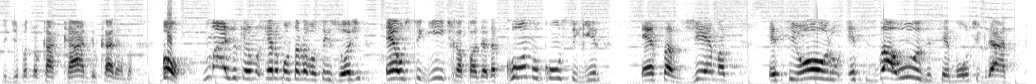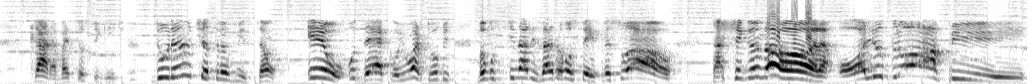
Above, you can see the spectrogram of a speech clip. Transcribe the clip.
pediu pra trocar carta e o caramba. Bom, mas o que eu quero mostrar pra vocês hoje é o seguinte, rapaziada, como conseguir essas gemas esse ouro, esses baús, esse emote grátis. Cara, vai ser o seguinte, durante a transmissão, eu, o Deco e o Artube vamos sinalizar para vocês, pessoal, tá chegando a hora, olha o drop!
